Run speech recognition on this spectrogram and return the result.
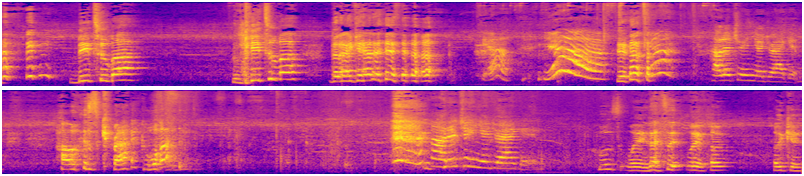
B two ba. B two ba. Did I get it? Yeah. Yeah. yeah. Yeah. How to train your dragon. How is crack? What? How to train your dragon. Who's wait? That's it. Wait. Uh, okay.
